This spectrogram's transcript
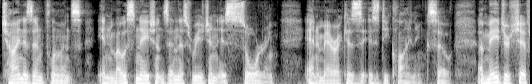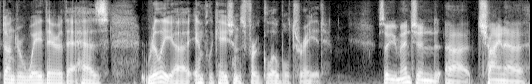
China's influence in most nations in this region is soaring, and America's is declining. So, a major shift underway there that has really uh, implications for global trade. So, you mentioned uh, China.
